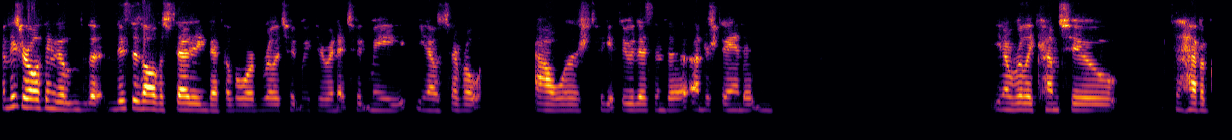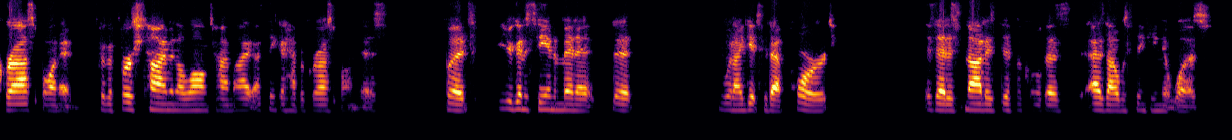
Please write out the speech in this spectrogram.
and these are all things that, this is all the studying that the Lord really took me through, and it took me, you know, several hours to get through this and to understand it and, you know, really come to to have a grasp on it for the first time in a long time. I, I think I have a grasp on this, but you're going to see in a minute that when I get to that part, is that it's not as difficult as as I was thinking it was.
